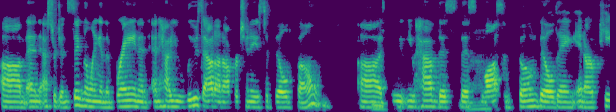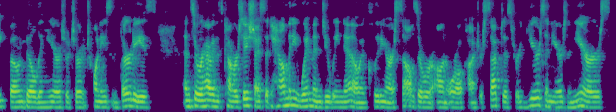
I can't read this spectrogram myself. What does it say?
um, and estrogen signaling in the brain, and, and how you lose out on opportunities to build bone. Uh, mm. so you, have this this wow. loss of bone building in our peak bone building years, which are 20s and 30s. And so we're having this conversation. I said, How many women do we know, including ourselves, that were on oral contraceptives for years and years and years?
